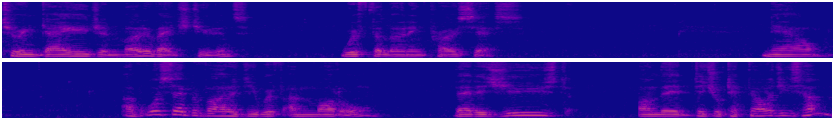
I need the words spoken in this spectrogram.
to engage and motivate students with the learning process. Now, I've also provided you with a model that is used on the Digital Technologies Hub.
